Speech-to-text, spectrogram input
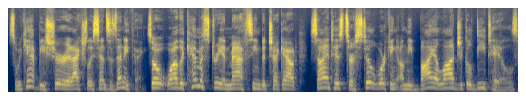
so we can't be sure it actually senses anything. So while the chemistry and math seem to check out, scientists are still working on the biological details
